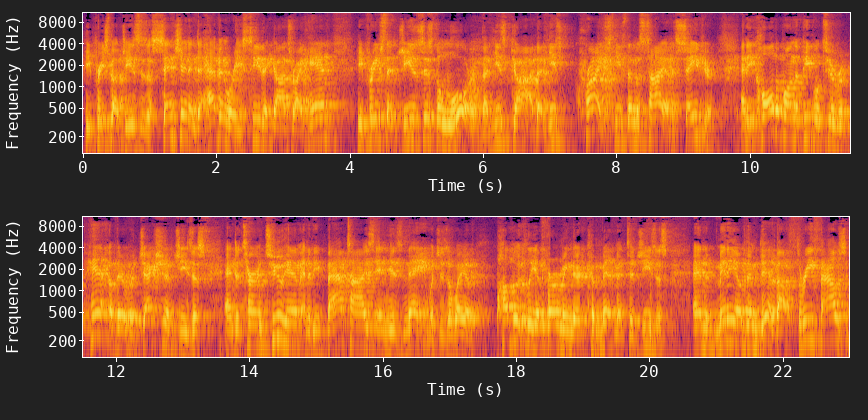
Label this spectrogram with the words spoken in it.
He preached about Jesus' ascension into heaven, where he's seated at God's right hand. He preached that Jesus is the Lord, that he's God, that he's Christ, he's the Messiah, the Savior. And he called upon the people to repent of their rejection of Jesus and to turn to him and to be baptized in his name, which is a way of publicly affirming their commitment to Jesus. And many of them did, about 3,000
